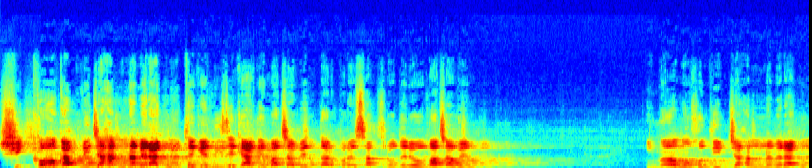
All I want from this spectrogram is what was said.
শিক্ষক, আপনি জাহান্নামের আগুন থেকে নিজেকে আগে বাঁচাবেন, তারপরে ছাত্রদেরও বাঁচাবেন। ইমাম ও খতিব জাহান্নামের আগুন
